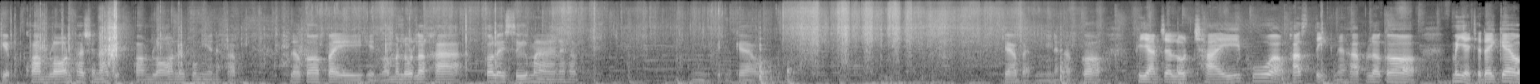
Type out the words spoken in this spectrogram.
เก็บความร้อนภาชนะเก็บความร้อนอะไรพวกนี้นะครับ แล้วก็ไปเห็นว่ามันลดราคา ก็เลยซื้อมานะครับ นี่เป็นแก้ว แก้วแบบนี้นะครับ ก็พยายามจะลดใช้พวกพลาสติกนะครับ แล้วก็ไม่อยากจะได้แก้ว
